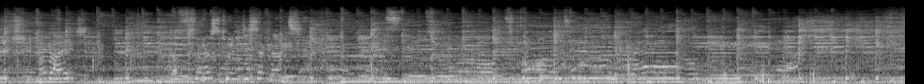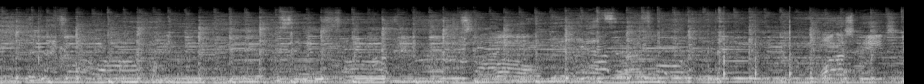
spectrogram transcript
Alright, the first 20 seconds. Whoa. What a speed!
